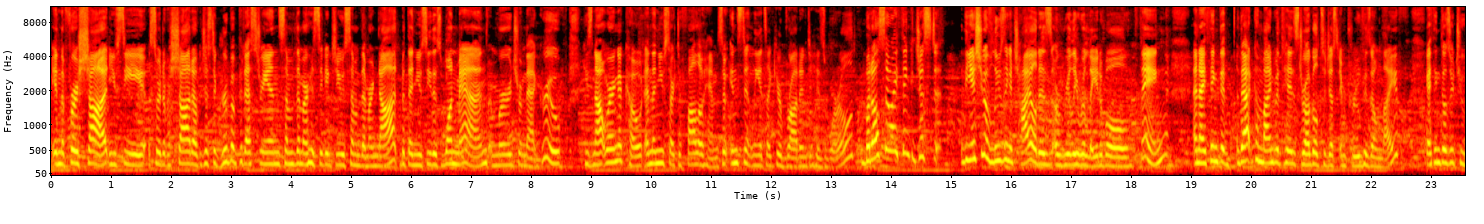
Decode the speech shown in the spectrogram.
in the first shot you see sort of a shot of just a group of pedestrians. Some of them are hasidic jews some of them are not. But then you see this one man emerge from that group. He's not wearing a coat and then you start to follow him. So instantly it's like you're brought into his world. But also i think just the issue of losing a child is a really relatable thing. And i think that that combined with his struggle to just improve his own life I think those are two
